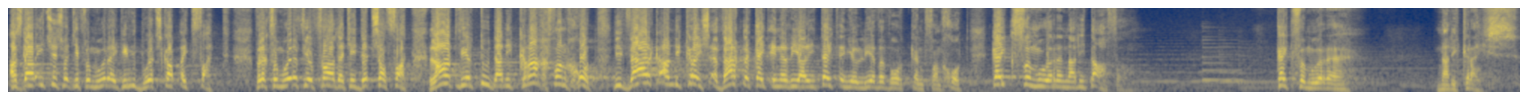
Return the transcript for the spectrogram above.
As daar iets is wat jy vermoere uit hierdie boodskap uitvat, wil ek vermoere vir jou vra dat jy dit sal vat. Laat weer toe dat die krag van God, die werk aan die kruis 'n werklikheid en 'n realiteit in jou lewe word, kind van God. Kyk vermoere na die tafel. Kyk vermoere na die kruis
